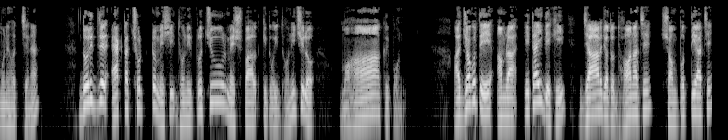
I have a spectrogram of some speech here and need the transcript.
মনে হচ্ছে না। দরিদ্রের একটা ছোট্ট মেশি ধনীর প্রচুর মেষপাল, কিন্তু ওই ধনী ছিল মহাকৃপণ। আর জগতে আমরা এটাই দেখি, যার যত ধন আছে সম্পত্তি আছে,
